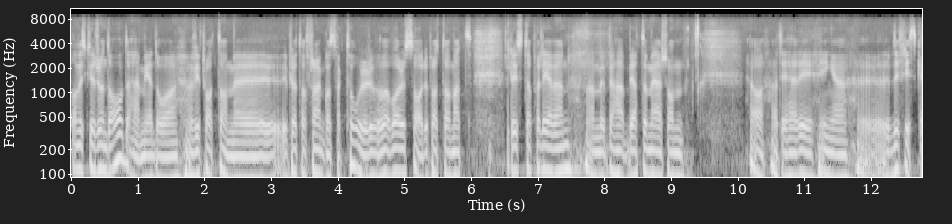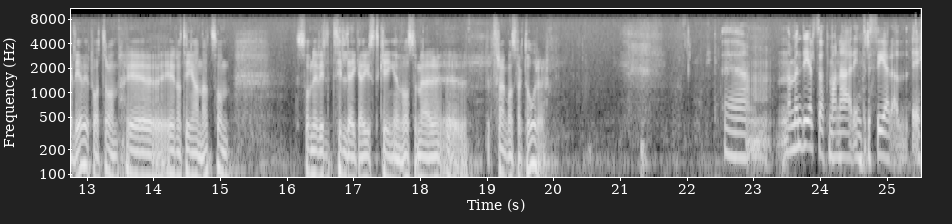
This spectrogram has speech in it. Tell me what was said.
om vi skulle runda av det här med då, vi pratade om, eh, vi pratade om framgångsfaktorer. Vad var det du sa? Du pratade om att lyssna på eleven, att de är som Ja, att det här är inga, eh, det är friska elever vi pratar om. Är, är det någonting annat som, som ni vill tillägga just kring vad som är eh, framgångsfaktorer? Ehm, men dels att man är intresserad, eh,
